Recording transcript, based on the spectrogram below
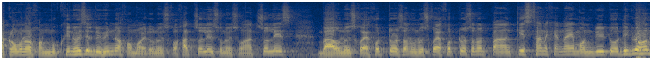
আক্ৰমণৰ সন্মুখীন হৈছিল বিভিন্ন সময়ত ঊনৈছশ সাতচল্লিছ ঊনৈছশ আঠচল্লিছ বা ঊনৈছশ এসত্তৰ চন ঊনৈছশ এসত্তৰ চনত পাকিস্তান সেনাই মন্দিৰটো অধিগ্ৰহণ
